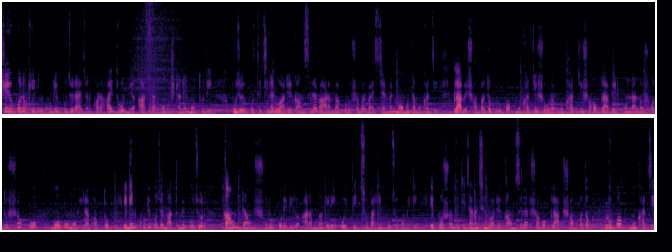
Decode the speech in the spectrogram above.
সেই উপলক্ষে দিন খুঁটি পুজোর আয়োজন করা হয় ধর্মীয় আচার অনুষ্ঠানের মধ্য দিয়ে। পুজোয় উপস্থিত ছিলেন ওয়ার্ডের কাউন্সিলর ও আরামবাগ পৌরসভার ভাইস চেয়ারম্যান মমতা মুখার্জি। ক্লাবের সম্পাদক রূপক মুখার্জি সৌরভ মুখার্জি সহ ক্লাবের অন্যান্য সদস্য ও বহু মহিলা ভক্ত। এদিন খুঁটি পুজোর মাধ্যমে পুজোর কাউন্টডাউন শুরু করে দিল আরামবাগের এই ঐতিহ্যবাহী পুজো কমিটি। এ প্রসঙ্গে কি জানাচ্ছেন ওয়ার্ডের কাউন্সিলর সহ ক্লাব সম্পাদক রূপক মুখার্জি,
